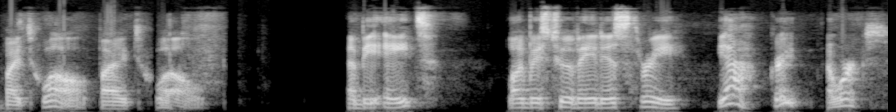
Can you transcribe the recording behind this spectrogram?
by 12, by 12. That'd be 8. Log base 2 of 8 is 3. Yeah, great, that works.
